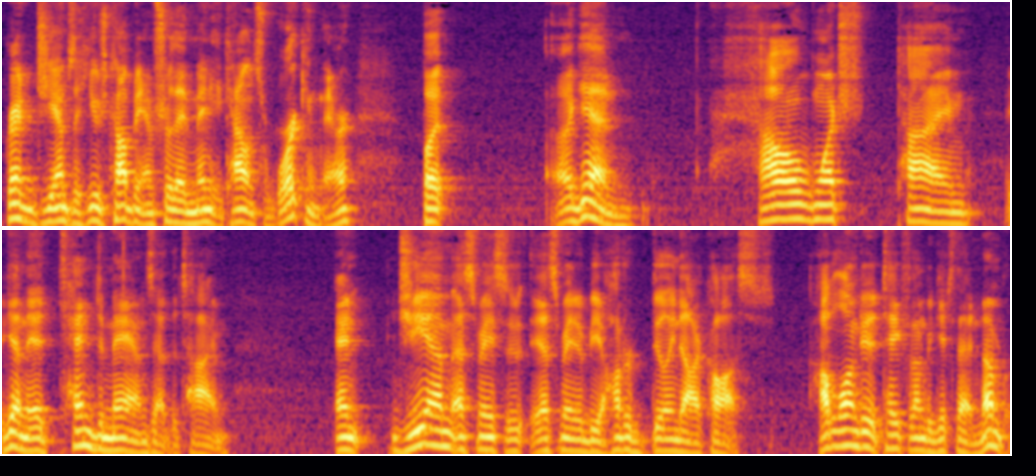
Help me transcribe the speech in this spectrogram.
Granted, GM's a huge company. I'm sure they have many accountants working there, but again, how much time? Again, they had 10 demands at the time, and GM estimates estimated to be a hundred billion dollar cost. How long did it take for them to get to that number?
